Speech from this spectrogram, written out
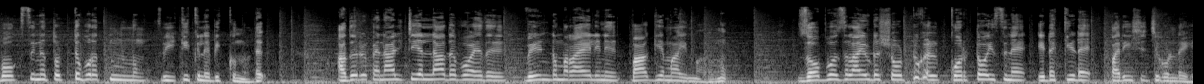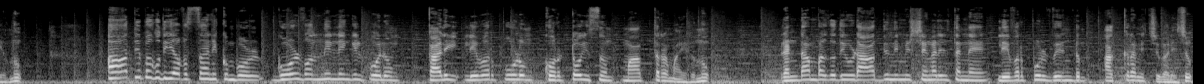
ബോക്സിന് തൊട്ടുപുറത്തു നിന്നും ഫ്രീ കിക്ക് ലഭിക്കുന്നുണ്ട്. അതൊരു പെനാൽറ്റി അല്ലാതെ പോയത് വീണ്ടും റയലിന് ഭാഗ്യമായി മാറുന്നു. സോബോസലായുടെ ഷോട്ടുകൾ കൊർട്ടോയ്സിനെ ഇടയ്ക്കിടെ പരീക്ഷിച്ചുകൊണ്ടേയിരുന്നു. ആദ്യ പകുതി അവസാനിക്കുമ്പോൾ ഗോൾ വന്നില്ലെങ്കിൽ പോലും കളി ലിവർപൂളും കൊർട്ടോയ്സും മാത്രമായിരുന്നു. രണ്ടാം പകുതിയുടെ ആദ്യ നിമിഷങ്ങളിൽ തന്നെ ലിവർപൂൾ വീണ്ടും ആക്രമിച്ചു കളിച്ചു.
